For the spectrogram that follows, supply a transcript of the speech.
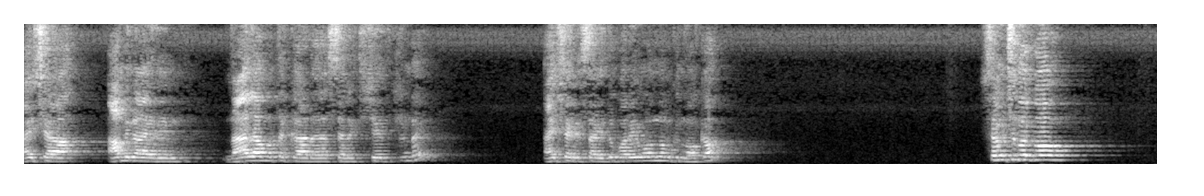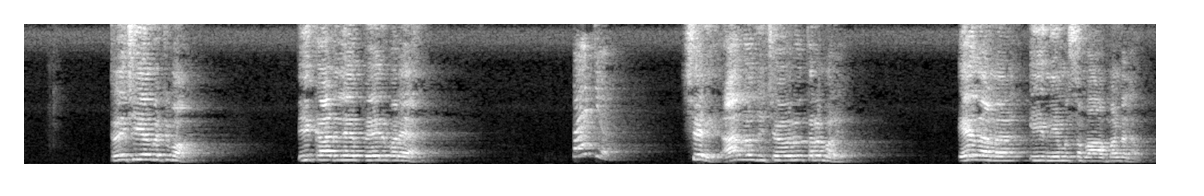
ഐഷ ആമിനായരൻ നാലാമത്തെ card select ചെയ്തിട്ടുണ്ട്. ഐഷ റിസ ഇത് പറയുമോ എന്ന് നമുക്ക് നോക്കാം. ശ്രമിച്ചു നോക്കൂ. ട്രൈ ചെയ്യാൻ പറ്റുമോ? ഈ കാർഡിലെ പേര് പറയാൻ. ശരി ആലോചിച്ച് ഒരു ഉത്തരം പറയും. ഏതാണ് ഈ നിയമസഭാ മണ്ഡലം?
